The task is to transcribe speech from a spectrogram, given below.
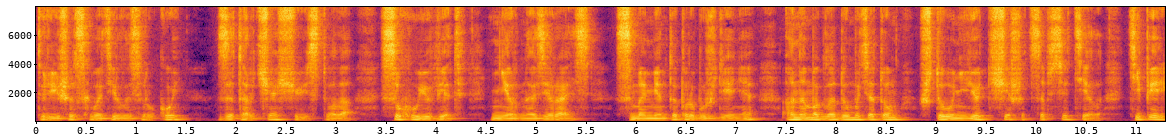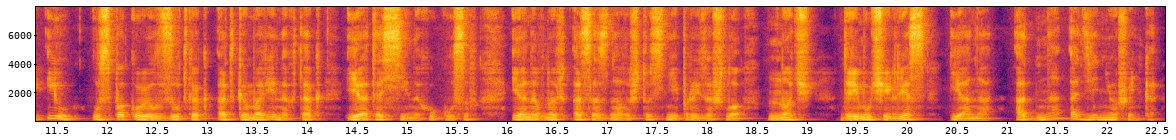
Триша схватилась рукой за торчащую из ствола сухую ветвь, нервно озираясь. С момента пробуждения она могла думать о том, что у нее чешется все тело. Теперь Ил успокоил зуд как от комариных, так и от осиных укусов, и она вновь осознала, что с ней произошло. Ночь, дремучий лес, и она одна-одинешенька.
